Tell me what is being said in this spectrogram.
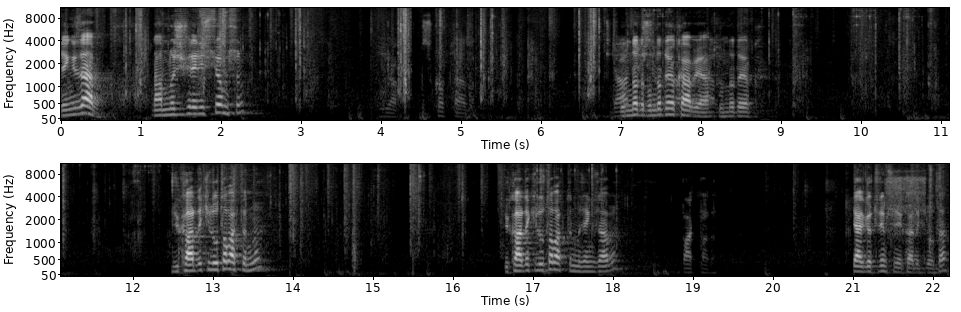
Cengiz abi. Namlucu freni istiyor musun? Yok. Scope lazım. Silahı Bunda da bunda da yok abi ya. Bunda da yok. Yukarıdaki loot'a baktın mı? Yukarıdaki loot'a baktın mı Cengiz abi? Bakmadım. Gel götüreyim seni yukarıdaki loot'a.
